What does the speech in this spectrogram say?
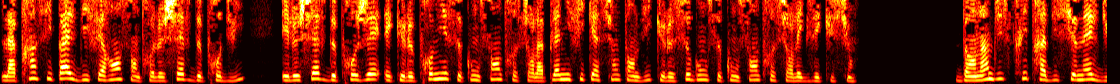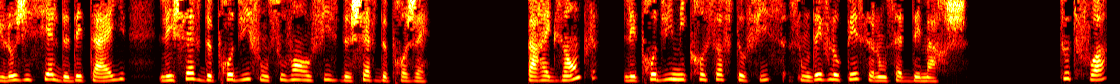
La principale différence entre le chef de produit et le chef de projet est que le premier se concentre sur la planification tandis que le second se concentre sur l'exécution. Dans l'industrie traditionnelle du logiciel de détail, les chefs de produits font souvent office de chefs de projet. Par exemple, les produits Microsoft Office sont développés selon cette démarche. Toutefois,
